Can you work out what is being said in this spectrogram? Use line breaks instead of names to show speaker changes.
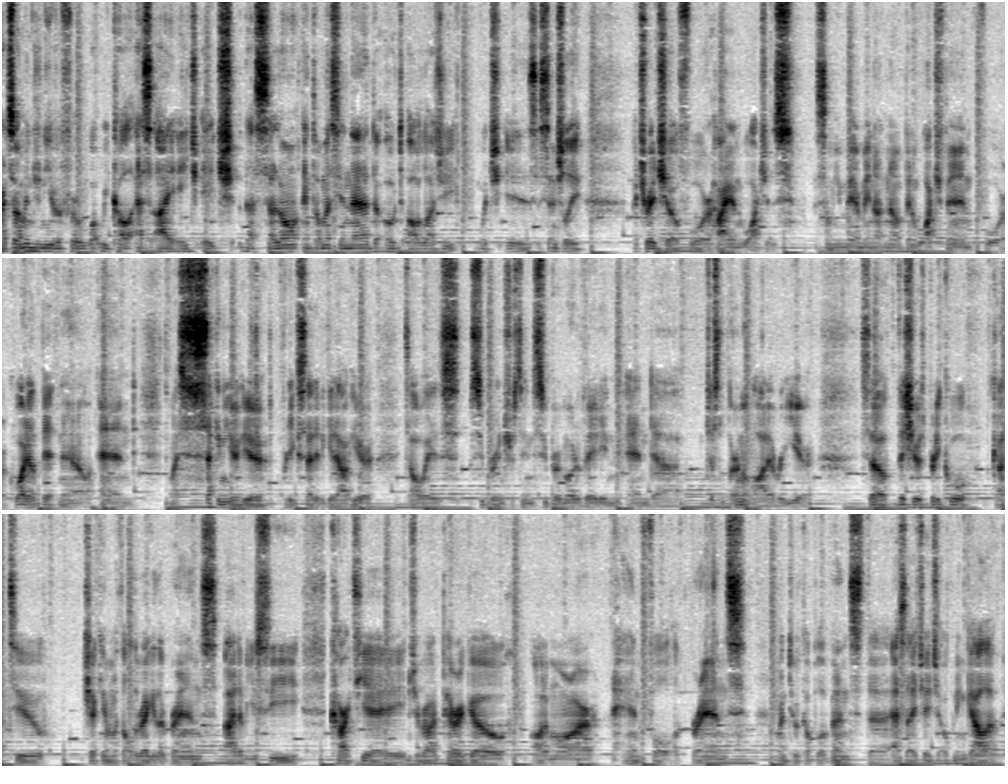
Alright, so I'm in Geneva for what we call SIHH, the Salon International de Haute Horlogerie, which is essentially a trade show for high-end watches. Some of you may or may not know, I've been a watch fan for quite a bit now, and it's my second year here. Pretty excited to get out here. It's always super interesting, super motivating, and uh, just learn a lot every year. So this year is pretty cool. Got to check in with all the regular brands, IWC, Cartier, Girard Perregaux, Audemars, a handful of brands. Went to a couple events, the SIHH opening gala,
